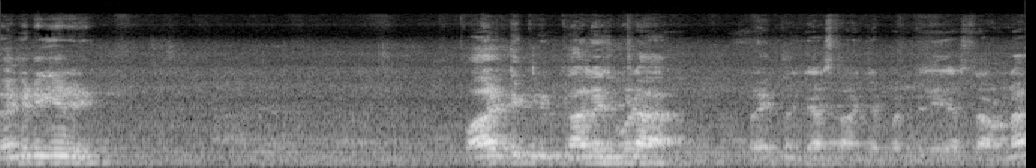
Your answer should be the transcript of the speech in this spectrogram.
వెంకటగిరి పాలిటెక్నిక్ కాలేజ్ కూడా ప్రయత్నం చేస్తామని చెప్పని తెలియజేస్తా ఉన్నా.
